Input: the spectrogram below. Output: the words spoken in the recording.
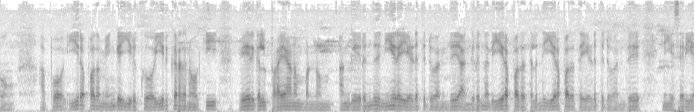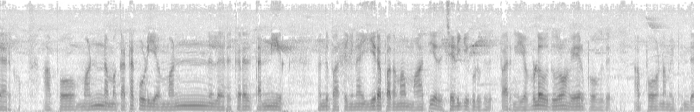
போகும். அப்போது ஈரப்பதம் எங்கே இருக்கோ இருக்கிறத நோக்கி வேர்கள் பிரயாணம் பண்ணும். அங்கே இருந்து நீரை எடுத்துகிட்டு வந்து அங்கேருந்து அந்த ஈரப்பதத்துலேருந்து ஈரப்பதத்தை எடுத்துகிட்டு வந்து நீங்கள் சரியாக இருக்கும். அப்போது மண் நம்ம கட்டக்கூடிய மண்ணில் இருக்கிற தண்ணீர் வந்து பார்த்திங்கன்னா ஈரப்பதமாக மாற்றி அது செடிக்கு கொடுக்குது. பாருங்கள் எவ்வளோ தூரம் வேர் போகுது. அப்போது நம்ம இப்போ இந்த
